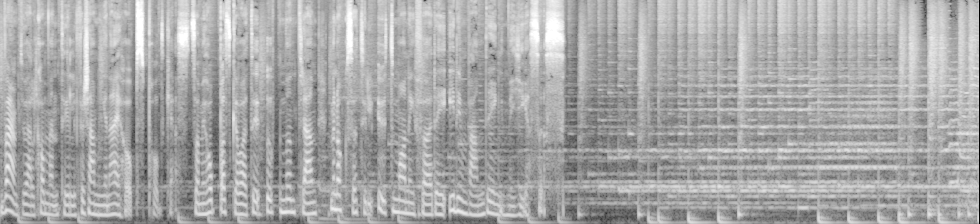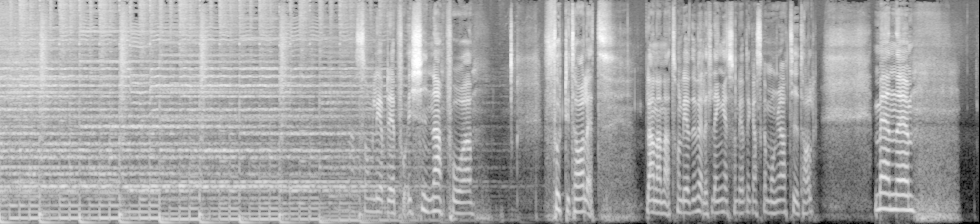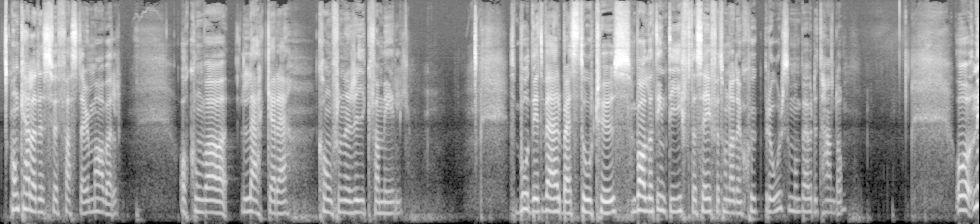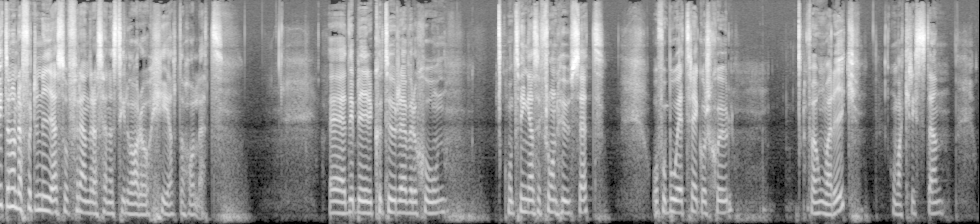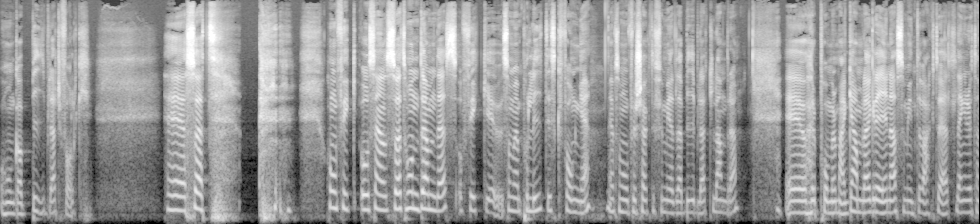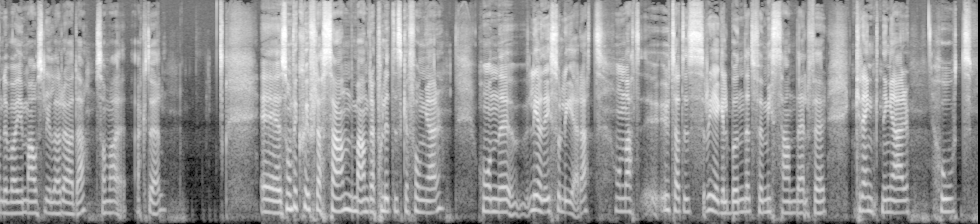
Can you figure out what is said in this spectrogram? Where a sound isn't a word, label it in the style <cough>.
Varmt välkommen till församlingen iHopes podcast som vi hoppas ska vara till uppmuntran men också till utmaning för dig i din vandring med Jesus. Som levde på, i Kina på 40-talet bland annat. Hon levde väldigt länge, så hon levde ganska många tiotal. Men eh, hon kallades för faster Mabel och hon var läkare, kom från en rik familj. Bodde i ett välbärgat stort hus, valde att inte gifta sig för att hon hade en sjuk bror som hon behövde ta hand om. Och 1949 så förändras hennes tillvaro helt och hållet. Eh, det blir kulturrevolution. Hon tvingas ifrån huset och får bo i ett trädgårdsskjul. För hon var rik, hon var kristen och hon gav biblar till folk. Eh, så att <laughs> hon fick, och sen, så att hon dömdes och fick eh, som en politisk fånge eftersom hon försökte förmedla biblar till andra. Eh, och höll på med de här gamla grejerna som inte var aktuellt längre utan det var ju Maus lilla röda som var aktuell. Eh, så hon fick skyffla sand med andra politiska fångar. Hon eh, levde isolerat. Hon utsattes regelbundet för misshandel, för kränkningar, hot.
